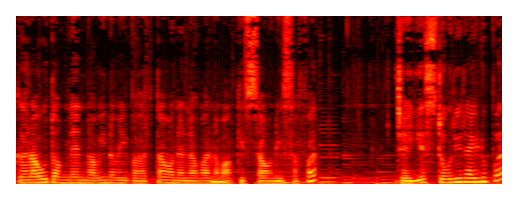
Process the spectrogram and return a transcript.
કરાવું તમને નવી નવી વાર્તાઓ અને નવા નવા કિસ્સાઓની સફર. જઈએ સ્ટોરી રાઈડ ઉપર.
